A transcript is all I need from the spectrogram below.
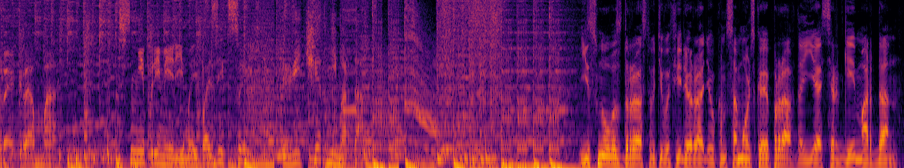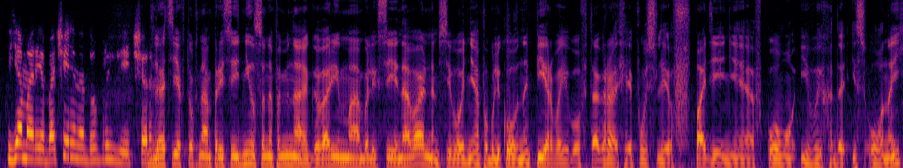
Программа с непримиримой позицией. Вечерний Мордан. И снова здравствуйте в эфире радио «Комсомольская правда». Я Сергей Мордан. Я Мария Баченина. Добрый вечер. Для тех, кто к нам присоединился, напоминаю, говорим об Алексее Навальном. Сегодня опубликована первая его фотография после впадения в кому и выхода из оной.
